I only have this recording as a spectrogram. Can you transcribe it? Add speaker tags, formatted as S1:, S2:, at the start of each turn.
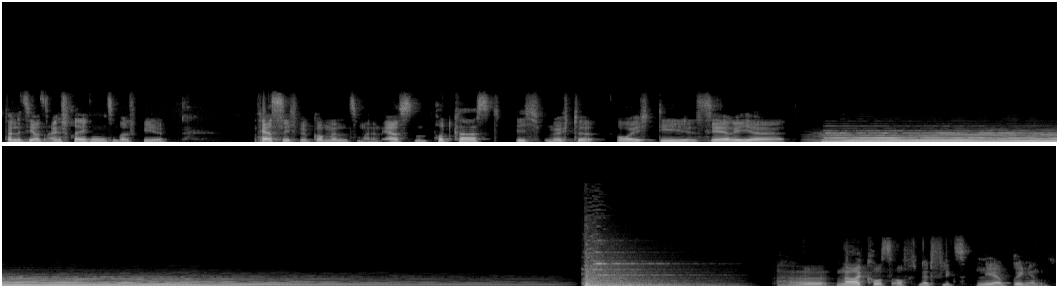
S1: ich kann jetzt hier was einsprechen, zum Beispiel herzlich willkommen zu meinem ersten Podcast. Ich möchte euch die Serie äh, Narcos auf Netflix näher bringen.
